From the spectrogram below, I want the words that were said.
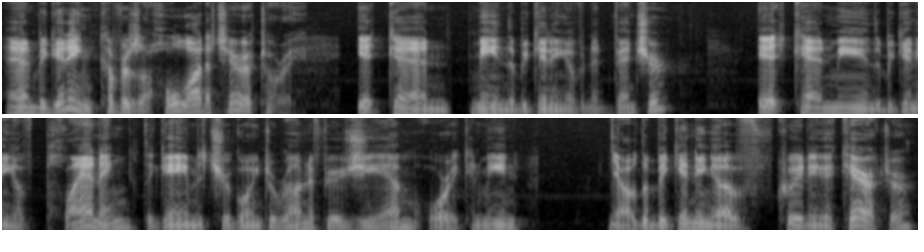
and beginning covers a whole lot of territory. It can mean the beginning of an adventure. It can mean the beginning of planning the game that you're going to run if you're a GM, or it can mean, you know, the beginning of creating a character,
